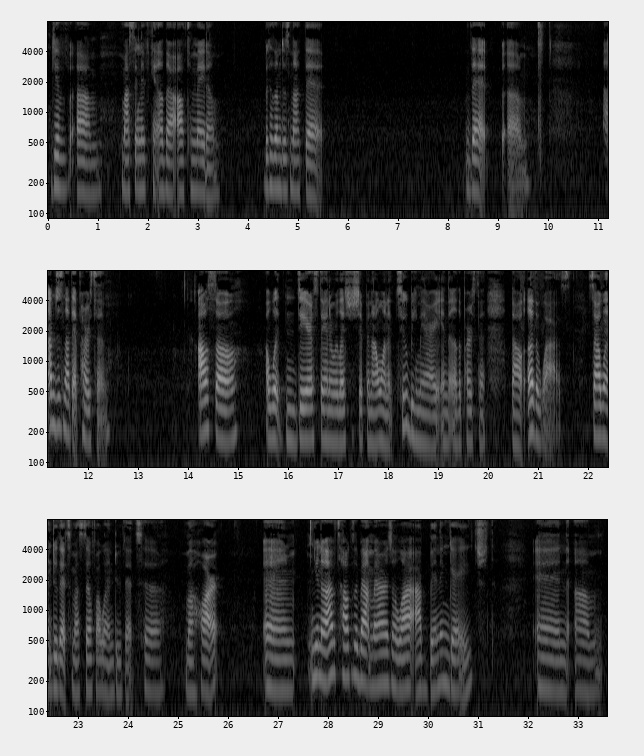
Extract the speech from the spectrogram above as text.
give um, my significant other an ultimatum because I'm just not that that um, I'm just not that person. Also, I wouldn't dare stay in a relationship and I wanted to be married and the other person thought otherwise. So I wouldn't do that to myself. I wouldn't do that to my heart. And you know, I've talked about marriage a lot. I've been engaged. And um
